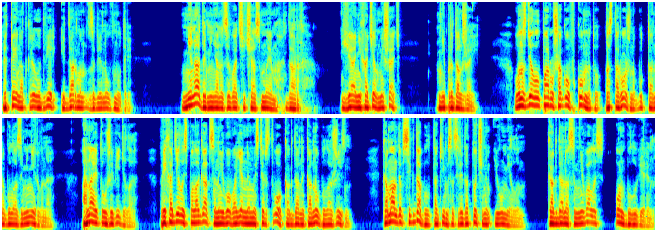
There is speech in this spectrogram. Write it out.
Этейн открыла дверь, и Дарман заглянул внутрь. «Не надо меня называть сейчас мэм, Дар. Я не хотел мешать. Не продолжай». Он сделал пару шагов в комнату, осторожно, будто она была заминирована. Она это уже видела. Приходилось полагаться на его военное мастерство, когда на кону была жизнь. Команда всегда был таким сосредоточенным и умелым. Когда она сомневалась, он был уверен.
